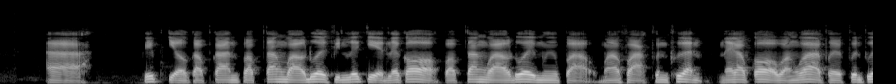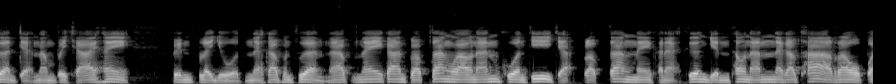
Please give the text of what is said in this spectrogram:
ำอ่าคลิปเกี่ยวกับการปรับตั้งวาล์วด้วยฟิลเลอร์เกตแล้วก็ปรับตั้งวาล์วด้วยมือเปล่ามาฝากเพื่อนๆนะครับ ก็หวังว่าเพื่อนๆจะนำไปใช้ให้เป็นประโยชน์นะครับเพื่อนๆนะครับ ในการปรับตั้งวาล์วนั้นควรที่จะปรับตั้งในขณะเครื่องเย็นเท่านั้นนะครับ ถ้าเราไป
